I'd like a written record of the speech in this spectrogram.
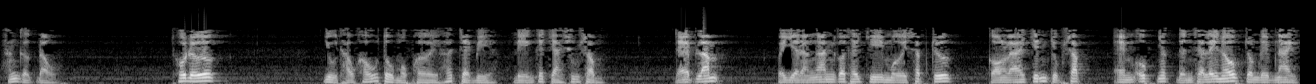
hắn gật đầu. Thôi được. Dù thảo khấu tu một hơi hết chai bia, liền cái chai xuống sông. Đẹp lắm, Bây giờ đàn anh có thể chia mười sắp trước, còn lại chín chục sắp, em út nhất định sẽ lấy nốt trong đêm nay.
